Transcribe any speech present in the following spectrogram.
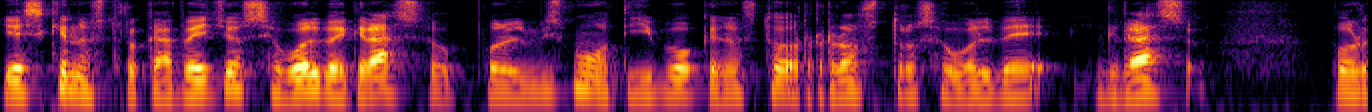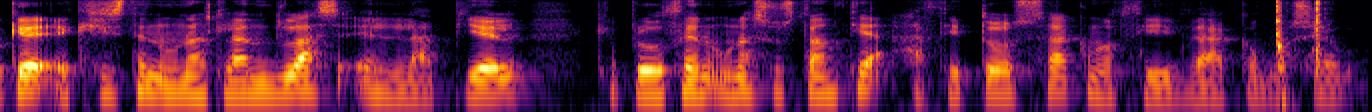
Y es que nuestro cabello se vuelve graso por el mismo motivo que nuestro rostro se vuelve graso, porque existen unas glándulas en la piel que producen una sustancia aceitosa conocida como sebo.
